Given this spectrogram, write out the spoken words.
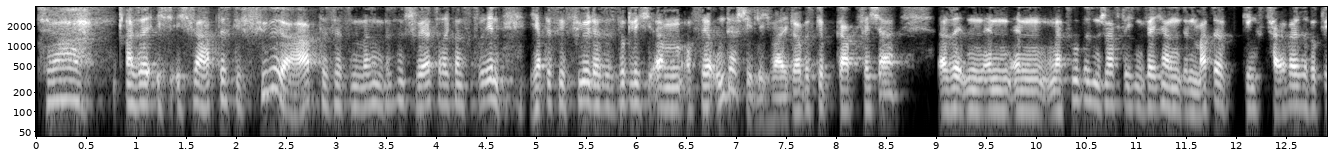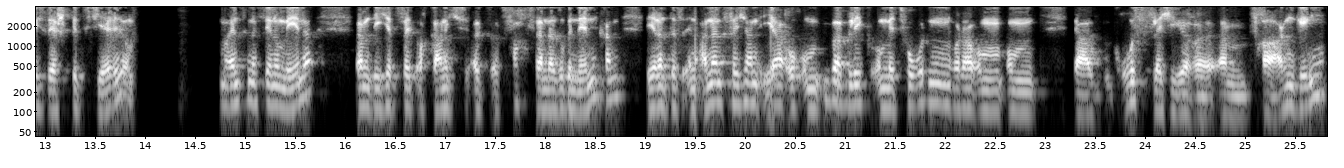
Tja, also ich, ich habe das Gefühl gehabt, das ist jetzt ein bisschen schwer zu rekonstruieren. Ich habe das Gefühl, dass es wirklich ähm, auch sehr unterschiedlich war. Ich glaube, es gibt, gab Fächer, also in, in, in naturwissenschaftlichen Fächern, in Mathe ging es teilweise wirklich sehr speziell um einzelne Phänomene, ähm, die ich jetzt vielleicht auch gar nicht als, als Fachfremder so benennen kann, während es in anderen Fächern eher auch um Überblick, um Methoden oder um, um ja, großflächigere ähm, Fragen ging.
